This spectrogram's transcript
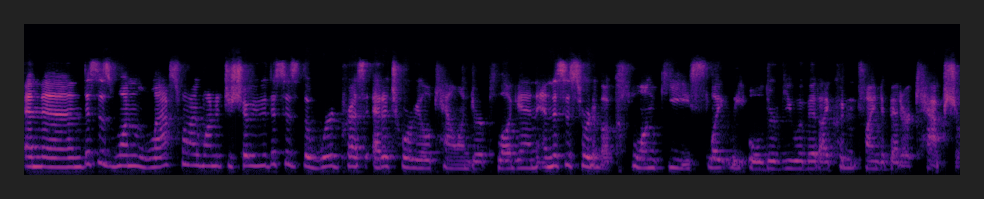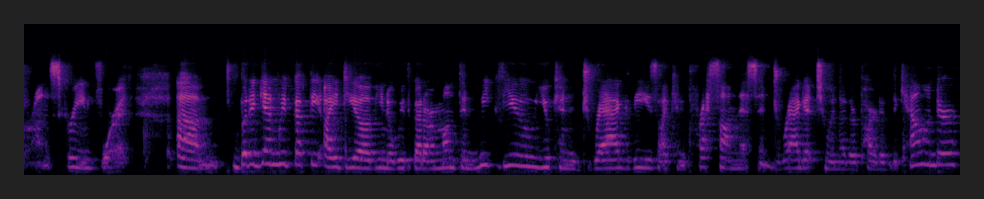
And then this is one last one I wanted to show you. This is the WordPress editorial calendar plugin. And this is sort of a clunky, slightly older view of it. I couldn't find a better capture on screen for it. Um, but again, we've got the idea of, you know, we've got our month and week view. You can drag these. I can press on this and drag it to another part of the calendar.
